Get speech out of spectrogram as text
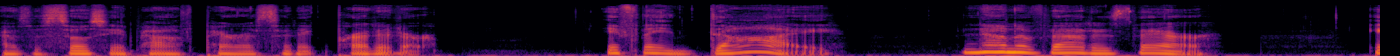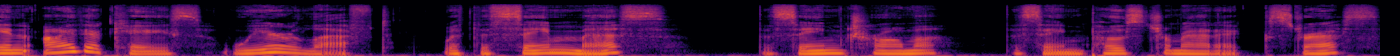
as a sociopath parasitic predator. If they die, none of that is there. In either case, we're left with the same mess, the same trauma, the same post traumatic stress,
